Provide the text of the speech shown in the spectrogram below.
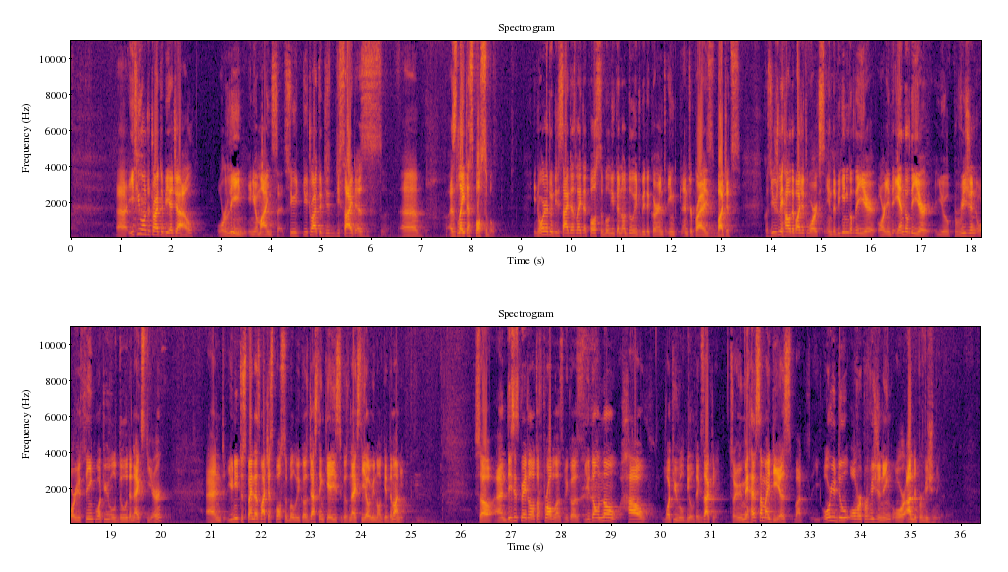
Uh, if you want to try to be agile or lean in your mindset, so you, you try to decide as, uh, as late as possible. In order to decide as late as possible, you cannot do it with the current enterprise budgets. Because usually how the budget works, in the beginning of the year or in the end of the year, you provision or you think what you will do the next year. And you need to spend as much as possible because just in case, because next year you will not get the money. So, and this has created a lot of problems because you don't know how, what you will build exactly. So you may have some ideas, but, or you do over provisioning or under provisioning.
